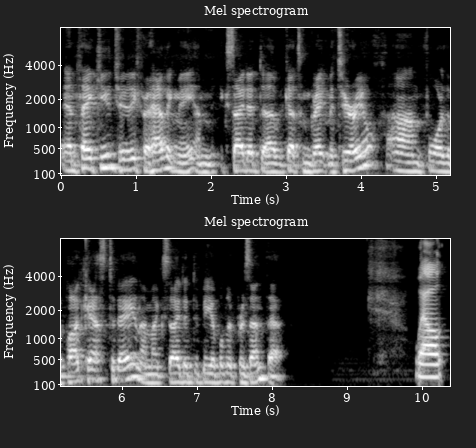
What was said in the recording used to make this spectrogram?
And thank you, Judy, for having me. I'm excited. Uh, we've got some great material um, for the podcast today, and I'm excited to be able to present that. Well,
